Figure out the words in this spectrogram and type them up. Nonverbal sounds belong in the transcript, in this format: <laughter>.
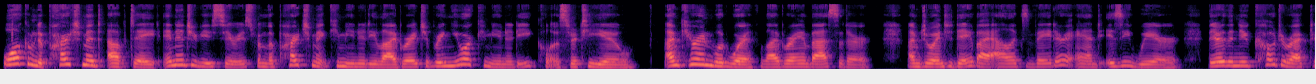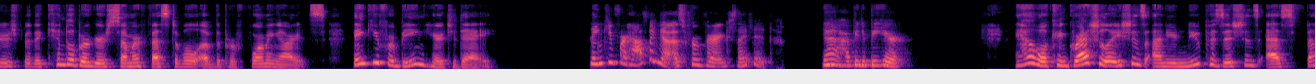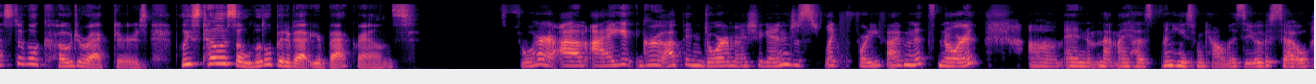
Welcome to Parchment Update, an interview series from the Parchment Community Library to bring your community closer to you. I'm Karen Woodworth, Library Ambassador. I'm joined today by Alex Vader and Izzy Weir. They're the new co-directors for the Kindleberger Summer Festival of the Performing Arts. Thank you for being here today. Thank you for having us. We're very excited. Yeah, happy to be here. Yeah, well, congratulations on your new positions as festival co-directors. Please tell us a little bit about your backgrounds. Sure. Um, I grew up in Dorr, Michigan, just like 45 minutes north, um, and met my husband. He's from Kalamazoo. So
